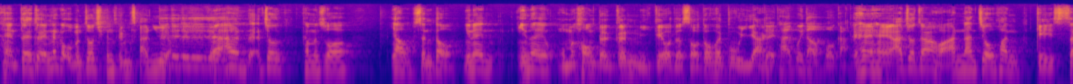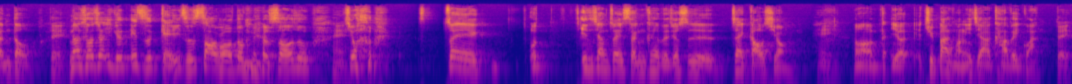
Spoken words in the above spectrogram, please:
嘿，对对，那个我们都全程参与，对对对对对，按就他们说要生豆，因为因为我们烘的跟你给我的熟豆会不一样，对，它味道不一样，嘿嘿，啊，就这样好，啊，那就换给生豆，对，那时候就一个一直给一直送哦，都没有收入，就最我印象最深刻的就是在高雄，嘿。哦，有去拜访一家咖啡馆，对。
